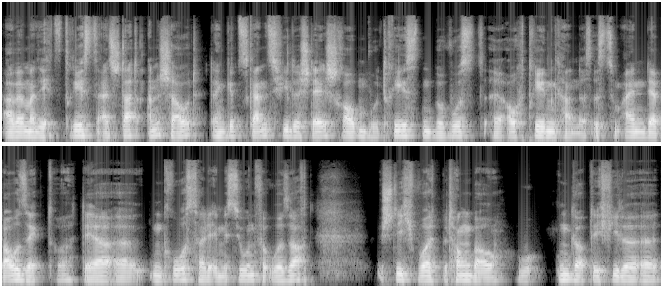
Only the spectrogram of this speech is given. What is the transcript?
Aber wenn man sich jetzt Dresden als Stadt anschaut, dann gibt es ganz viele Stellschrauben, wo Dresden bewusst äh, auch drehen kann. Das ist zum einen der Bausektor, der äh, einen Großteil der Emissionen verursacht. Stichwort Betonbau, wo unglaublich viele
